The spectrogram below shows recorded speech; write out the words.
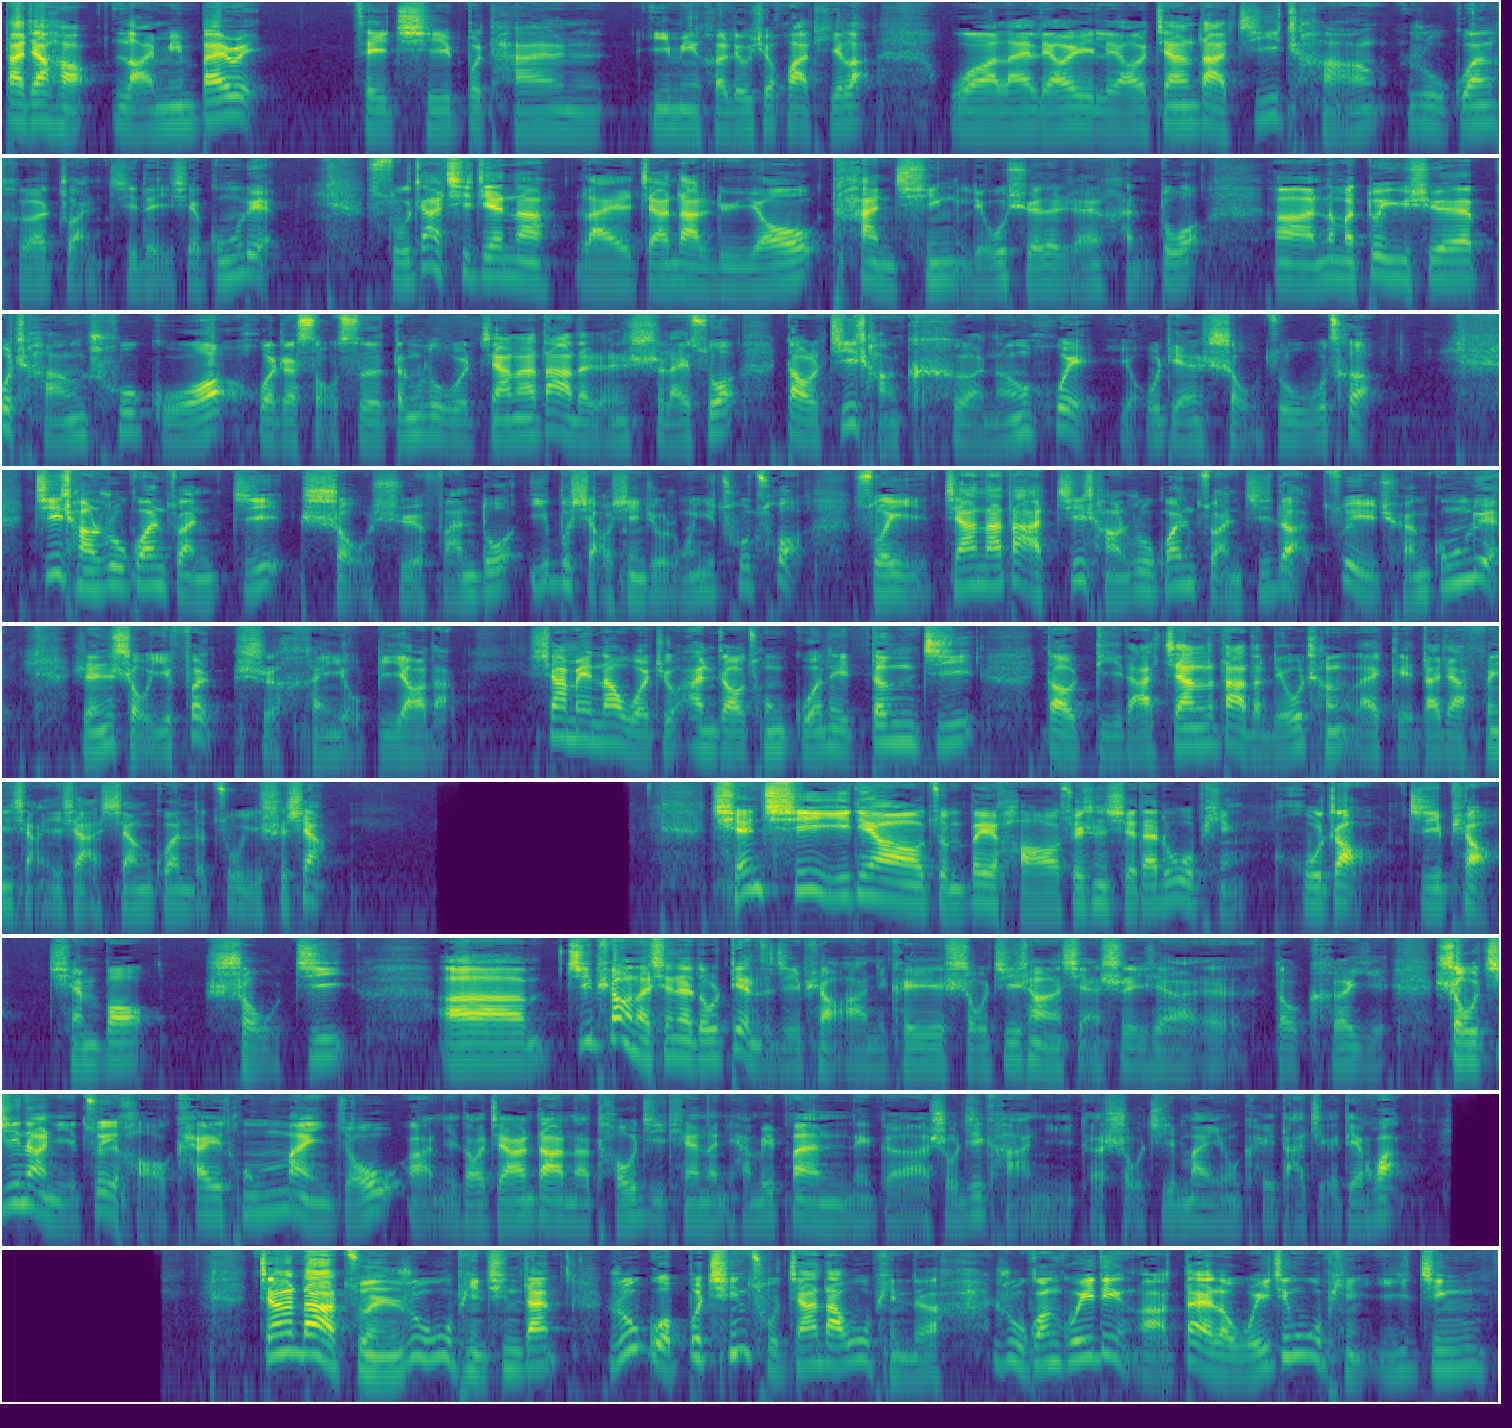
大家好，老移民 Barry，这一期不谈移民和留学话题了，我来聊一聊加拿大机场入关和转机的一些攻略。暑假期间呢，来加拿大旅游、探亲、留学的人很多啊。那么对于一些不常出国或者首次登陆加拿大的人士来说，到了机场可能会有点手足无措。机场入关转机手续繁多，一不小心就容易出错，所以加拿大机场入关转机的最全攻略，人手一份是很有必要的。下面呢，我就按照从国内登机到抵达加拿大的流程来给大家分享一下相关的注意事项。前期一定要准备好随身携带的物品：护照、机票、钱包。手机，啊，机票呢？现在都是电子机票啊，你可以手机上显示一下，呃，都可以。手机呢，你最好开通漫游啊。你到加拿大呢，头几天呢，你还没办那个手机卡，你的手机漫游可以打几个电话。加拿大准入物品清单，如果不清楚加拿大物品的入关规定啊，带了违禁物品已经。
